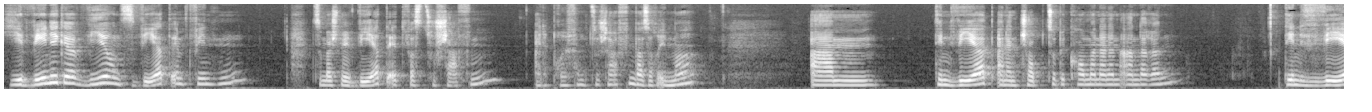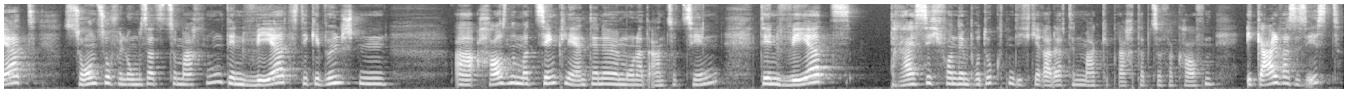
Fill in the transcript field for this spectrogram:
Je weniger wir uns wert empfinden, zum Beispiel wert, etwas zu schaffen, eine Prüfung zu schaffen, was auch immer, ähm, den Wert, einen Job zu bekommen, einen anderen, den Wert, so und so viel Umsatz zu machen, den Wert, die gewünschten äh, Hausnummer 10 Klientinnen im Monat anzuziehen, den Wert, 30 von den Produkten, die ich gerade auf den Markt gebracht habe, zu verkaufen, egal was es ist.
